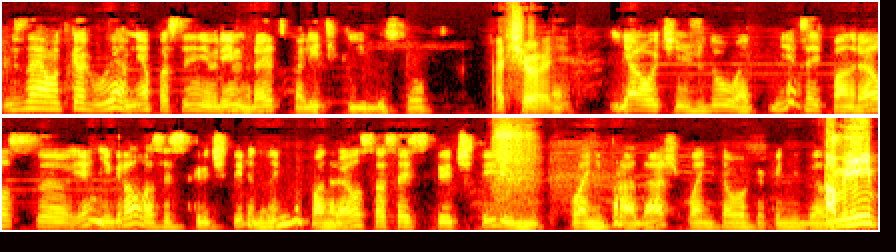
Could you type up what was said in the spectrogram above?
Не знаю, вот как вы, а мне в последнее время нравится политика Ubisoft. А чё они? Я очень жду. Мне, кстати, понравился... Я не играл в Assassin's Creed 4, но мне понравился Assassin's Creed 4 в плане продаж, в плане того, как они делают. А мне,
